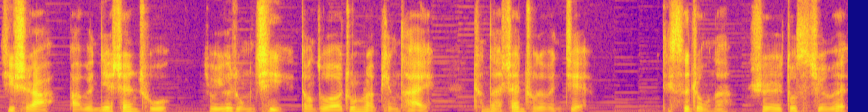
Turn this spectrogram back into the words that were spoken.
即使啊把文件删除，有一个容器当做中转平台，承载删除的文件。第四种呢是多次询问，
